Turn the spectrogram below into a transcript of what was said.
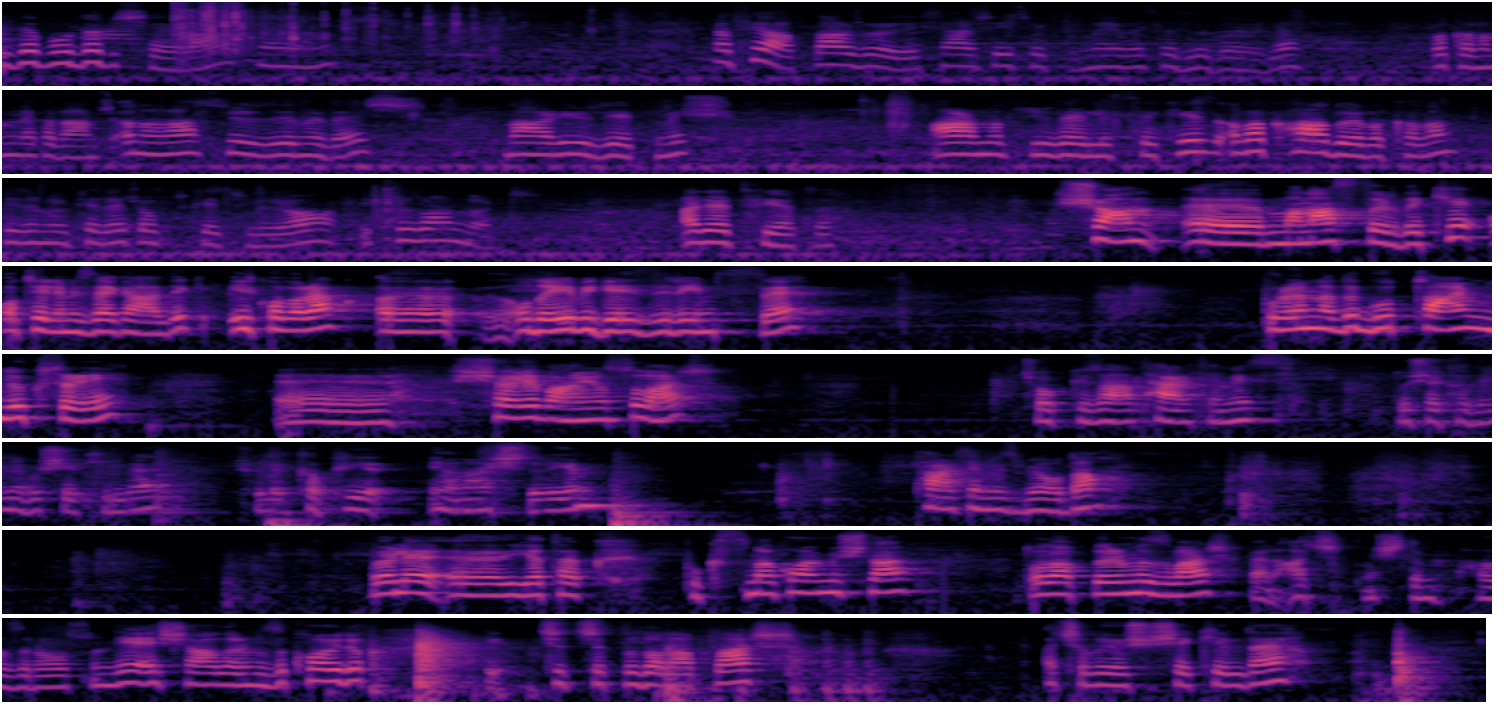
Bir de burada bir şey var. Neymiş? Ya fiyatlar böyle. İşte her şeyi çektim. Meyve sebze böyle. Bakalım ne kadarmış. Ananas 125. Nar 170. Armut 158. Avokadoya bakalım. Bizim ülkede çok tüketiliyor. 214 adet fiyatı. Şu an e, Manastır'daki otelimize geldik. İlk olarak e, odayı bir gezdireyim size. Buranın adı Good Time Luxury. E, şöyle banyosu var. Çok güzel, tertemiz. Duşakabini bu şekilde. Şöyle kapıyı yanaştırayım. Tertemiz bir oda. Böyle e, yatak bu kısma koymuşlar. Dolaplarımız var. Ben açmıştım hazır olsun diye. Eşyalarımızı koyduk. Çıt çıtlı dolaplar. Açılıyor şu şekilde.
